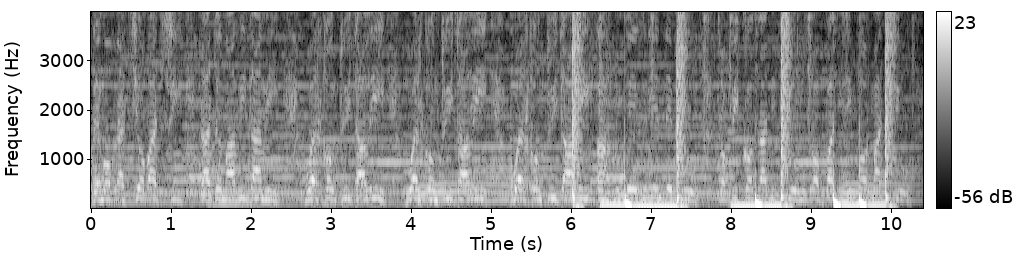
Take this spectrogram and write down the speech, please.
Democrazia pazzi Rate ma vita mia Welcome to Italy Welcome to Italy Welcome to Italy. Uh, Non bevo niente più Troppe contraddizioni Troppa disinformazione.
